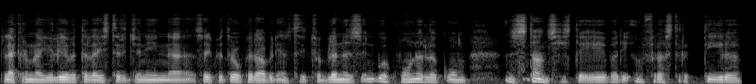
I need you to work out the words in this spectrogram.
Lekker om na jou lewe te luister, Janine. Uh, sy is betrokke daar by die Instituut vir Blindes en ook wonderlik om instansies te hê wat die infrastrukture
